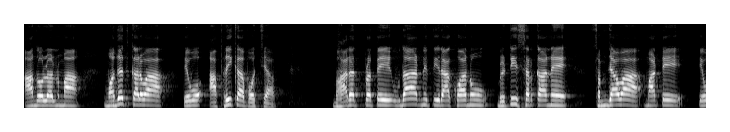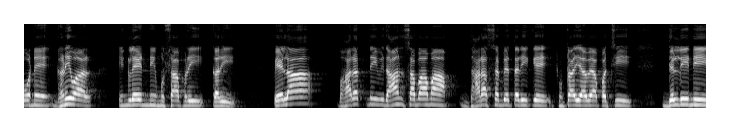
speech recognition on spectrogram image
આંદોલનમાં મદદ કરવા તેઓ આફ્રિકા પહોંચ્યા. ભારત પ્રત્યે ઉદાર નીતિ રાખવાનું બ્રિટિશ સરકારને સમજાવવા માટે તેઓને ઘણીવાર ઇંગ્લેન્ડની મુસાફરી કરી. પહેલાં ભારતની વિધાનસભામાં ધારાસભ્ય તરીકે ચૂંટાઈ આવ્યા પછી દિલ્હીની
